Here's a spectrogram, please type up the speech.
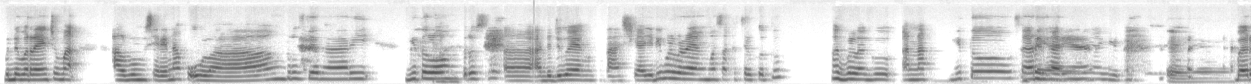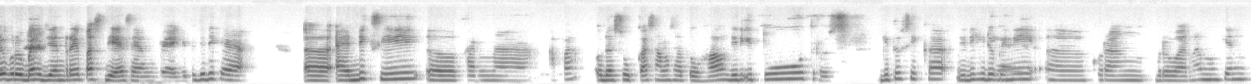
Bener-bener yang cuma album Sherina aku ulang terus tiap hari gitu loh. Terus eh, ada juga yang Tasya. Jadi bener-bener yang masa kecilku tuh lagu-lagu anak gitu sehari-harinya gitu. Iya, iya, iya. Baru berubah genre pas di SMP gitu. Jadi kayak eh, edik sih eh, karena apa udah suka sama satu hal jadi itu terus gitu sih kak. Jadi hidup Iya. ini eh, kurang berwarna mungkin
